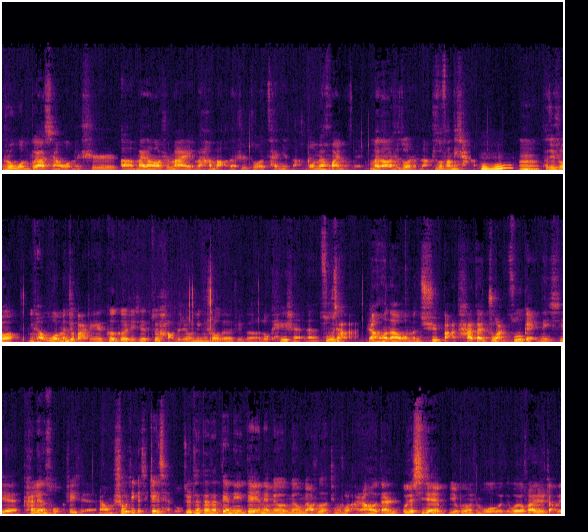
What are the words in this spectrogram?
他说我们不要想我们是呃麦当劳是卖卖汉堡的，是做餐饮的，我们要换一种思维。麦当劳是做什么的？是做房地产。嗯嗯，他就说，你看，我们就把这些各个这些最好的这种零售的这个 location，嗯，租下来，然后呢，我们去把它再转租给那些开连锁这些，然后我们收这个钱，这个钱多，就是他他他电影电影里没有没有描述的很清楚了，然后但但是我觉得细节也也不用什么。我我我后来就是找了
